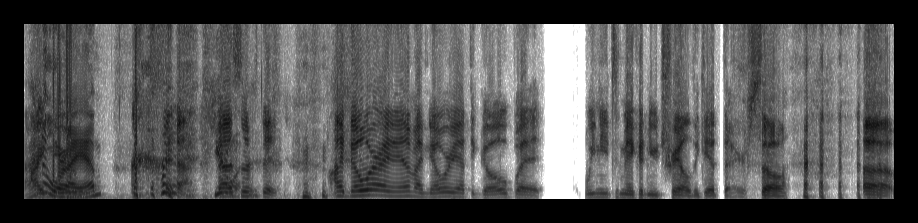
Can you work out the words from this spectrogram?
I I know where I am. yeah, You that's the thing. I know where I am. I know where you have to go, but we need to make a new trail to get there. So, um,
